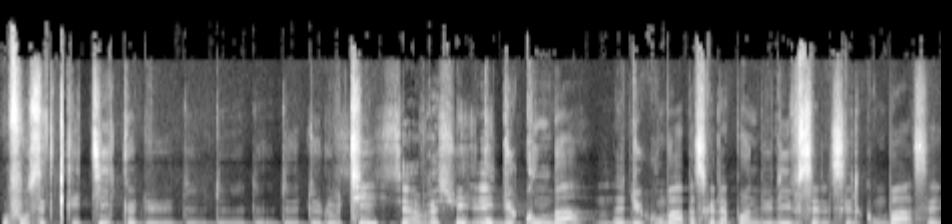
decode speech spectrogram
au fond cette critique du- de, de- de- de- l'outil C'est un vrai et, sujet. et du combat, Mm. et du combat, parce que la pointe du livre, c'est le, combat, c'est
